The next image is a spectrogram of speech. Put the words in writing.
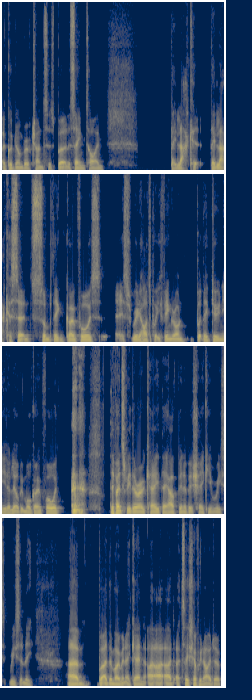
a good number of chances, but at the same time, they lack it. They lack a certain something going forwards. It's really hard to put your finger on, but they do need a little bit more going forward. defensively, they're okay. They have been a bit shaky re- recently, um, but at the moment, again, I, would say Sheffield United are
